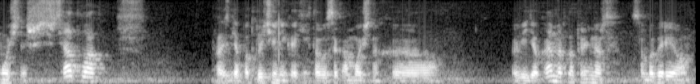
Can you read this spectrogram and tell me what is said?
мощности 60 Вт, то есть для подключения каких-то высокомощных э, видеокамер, например, с обогревом,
